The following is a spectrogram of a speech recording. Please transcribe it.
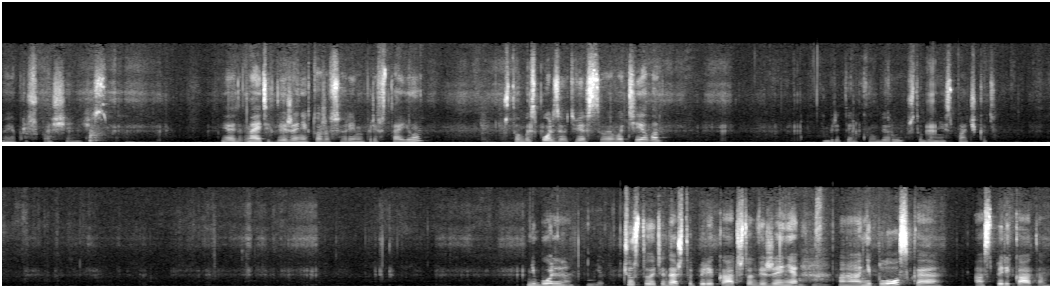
Я прошу прощения сейчас. Я на этих движениях тоже все время привстаю, чтобы использовать вес своего тела. Бретельку уберу, чтобы не испачкать. Не больно? Нет. Чувствуете, да, что перекат, что движение угу. а, не плоское, а с перекатом?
